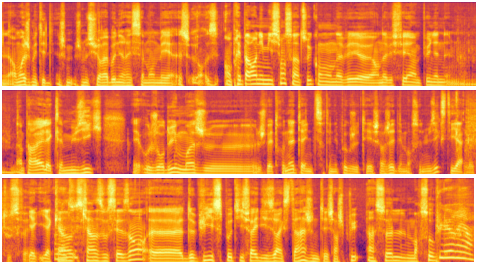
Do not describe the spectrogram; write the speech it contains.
alors moi je, m'étais, je, je me suis réabonné récemment, mais euh, en préparant l'émission, c'est un truc qu'on avait, euh, on avait fait un peu une- un parallèle avec la musique. Et aujourd'hui, moi, je, je vais être honnête, à une certaine époque, je téléchargeais des morceaux de musique. C'était il y a, On l'a tous fait. il y a, il y a On a 15, tous- 15 ou 16 ans. Euh, depuis Spotify, Deezer, etc., je ne télécharge plus un seul morceau. Plus rien.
